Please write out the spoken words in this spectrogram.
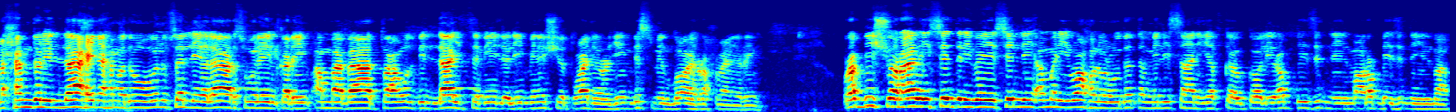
الحمد لله نحمده ونصلي على رسوله الكريم أما بعد فأعوذ بالله السميع العليم من الشيطان الرجيم بسم الله الرحمن الرحيم ربي اشرح لي صدري ويسر لي أمري واحلل عقدة من لساني يفقهوا قولي ربي زدني علما ربي زدني علما.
